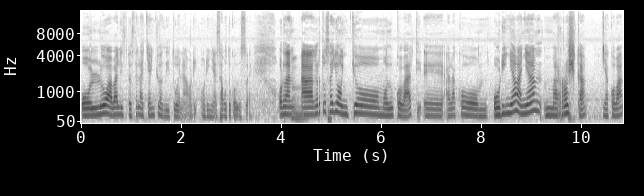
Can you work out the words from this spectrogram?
oloa baliz bezala txantxuak dituena, hori, orina, ezagutuko duzue. Ordan hmm. agertu zaio ontxo moduko bat, e, alako orina, baina marroska, Jakoba,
